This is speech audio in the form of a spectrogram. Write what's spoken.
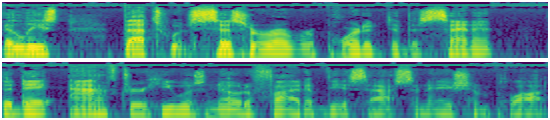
At least, that's what Cicero reported to the Senate the day after he was notified of the assassination plot.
